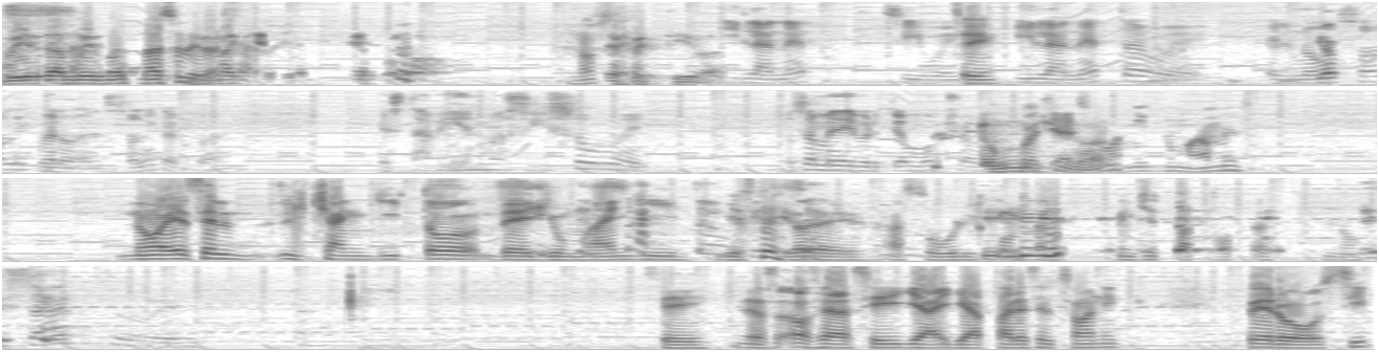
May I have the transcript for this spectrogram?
Cuida muy más. Muy universal. pero No sé. efectiva. y la neta, sí, güey. Sí. Y la neta, güey, el nuevo Yo- Sonic, bueno, el Sonic actual, está bien macizo, güey. O sea, me divirtió mucho. Yo mucho, no mames. No es el, el changuito de Sí, Yumanji exacto, güey. vestido de azul con las pinches patotas. No. Exacto, güey. Sí, o sea, sí, ya, ya aparece el Sonic. Pero sí,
